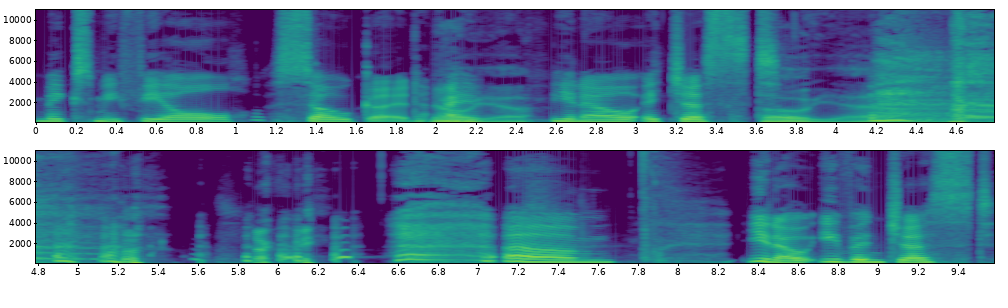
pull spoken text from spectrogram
makes me feel so good. Oh I, yeah. You know, it just. Oh yeah. Sorry. um, you know, even just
